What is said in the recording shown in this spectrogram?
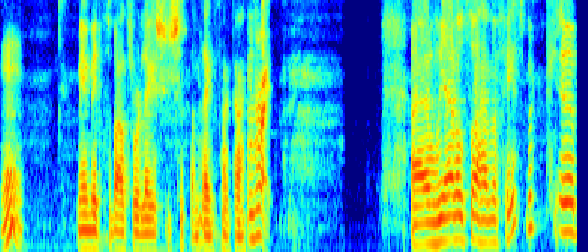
Mm. Maybe it's about relationship and things like that. Right. Uh, we also have a Facebook uh,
